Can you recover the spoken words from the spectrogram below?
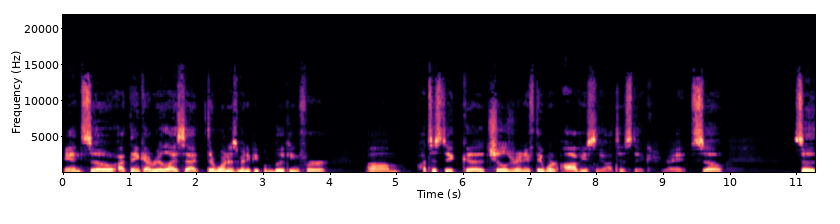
And so I think I realized that there weren't as many people looking for um, autistic uh, children if they weren't obviously autistic, right? So, so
